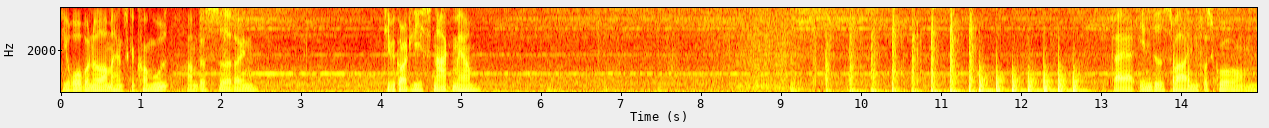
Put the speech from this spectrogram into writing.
De råber noget om, at han skal komme ud, ham der sidder derinde. De vil godt lige snakke med ham. Der er intet svar inden for skurvognen.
